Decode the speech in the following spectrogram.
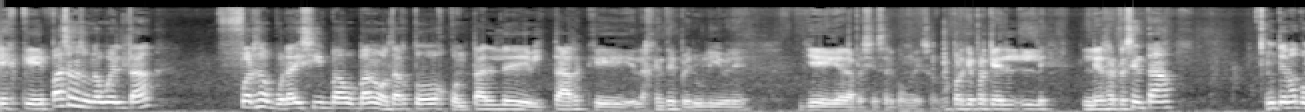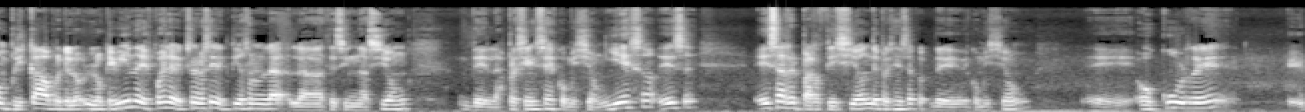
es que pasan a segunda vuelta, Fuerza Popular y sí va, van a votar todos con tal de evitar que la gente de Perú Libre llegue a la presidencia del Congreso. ¿no? Porque, porque le, les representa un tema complicado porque lo, lo, que viene después de la elección de mesa directiva son la, la, designación de las presidencias de comisión. Y eso es esa repartición de presidencia de, comisión eh, ocurre eh,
